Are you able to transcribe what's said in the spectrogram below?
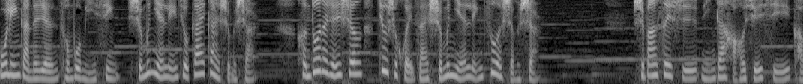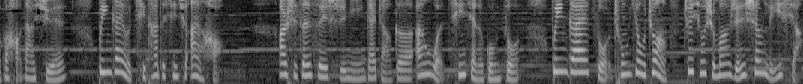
无灵感的人从不迷信什么年龄就该干什么事儿，很多的人生就是毁在什么年龄做什么事儿。十八岁时，你应该好好学习，考个好大学，不应该有其他的兴趣爱好。二十三岁时，你应该找个安稳清闲的工作，不应该左冲右撞，追求什么人生理想。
